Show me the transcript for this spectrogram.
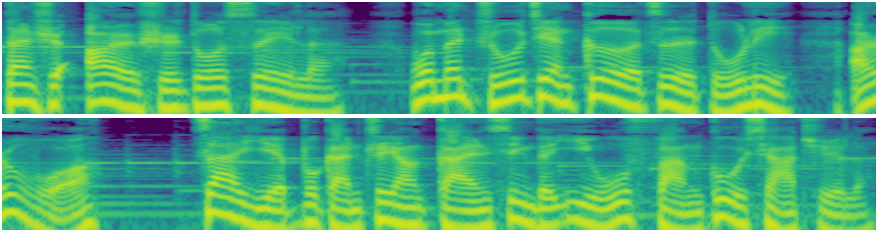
但是二十多岁了，我们逐渐各自独立，而我再也不敢这样感性的义无反顾下去了，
